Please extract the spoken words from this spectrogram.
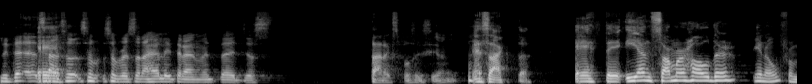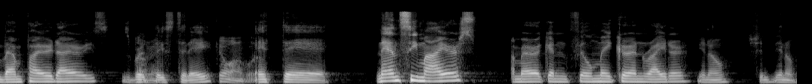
Liter- o sea, Eh. su, su- su personaje literalmente just dar exposición. Exacto. Este, Ian Somerhalder, you know, from Vampire Diaries. His birthday's today. Qué bueno por. Este, Nancy Myers, American filmmaker and writer, you know, she, you know,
